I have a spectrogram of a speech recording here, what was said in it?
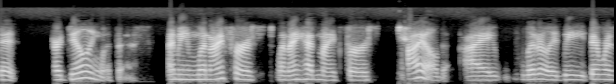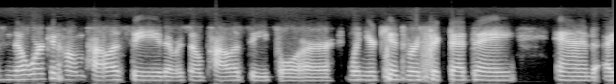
that are dealing with this. I mean, when I first, when I had my first child. I literally we there was no work at home policy. There was no policy for when your kids were sick that day. And I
